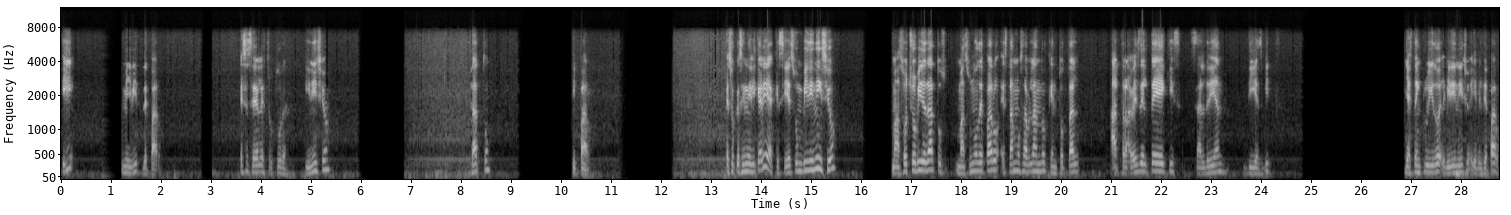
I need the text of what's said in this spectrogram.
y mi bit de paro. Esa sería la estructura. Inicio, dato y paro. ¿Eso qué significaría? Que si es un bit de inicio, más 8 bits de datos, más 1 de paro, estamos hablando que en total, a través del TX, saldrían 10 bits. Ya está incluido el bit inicio y el bit de paro.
